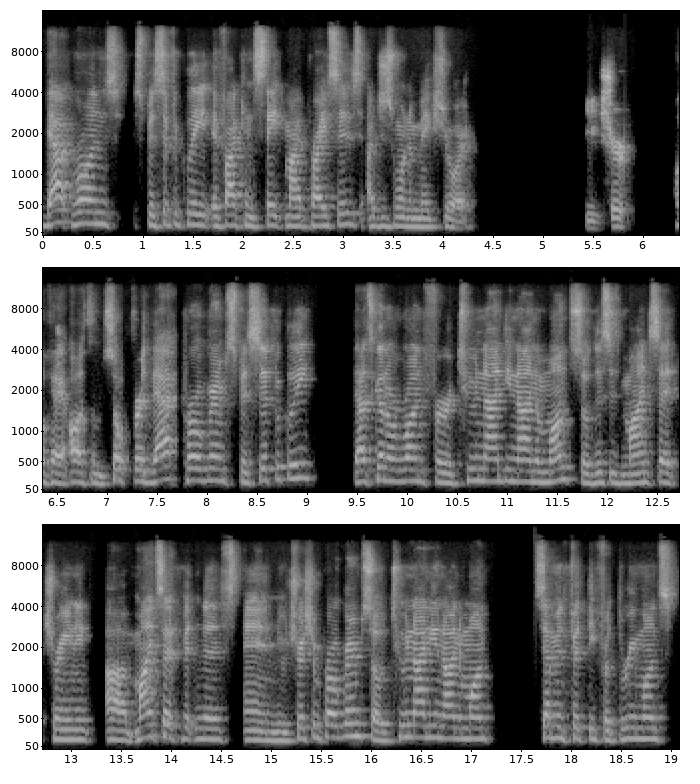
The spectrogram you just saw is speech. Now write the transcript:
that runs specifically, if I can state my prices, I just want to make sure. Sure. Okay, awesome. So for that program specifically, that's going to run for two ninety nine a month. So this is mindset training, uh, mindset fitness and nutrition program. So two ninety nine a month, seven fifty for three months,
